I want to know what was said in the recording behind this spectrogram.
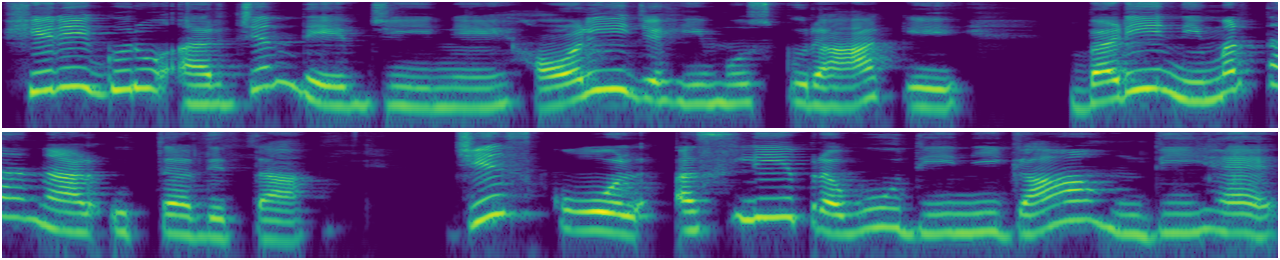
ਸ਼੍ਰੀ ਗੁਰੂ ਅਰਜਨ ਦੇਵ ਜੀ ਨੇ ਹੌਲੀ ਜਹੀ ਮੁਸਕਰਾ ਕੇ ਬੜੀ ਨਿਮਰਤਾ ਨਾਲ ਉੱਤਰ ਦਿੱਤਾ, ਜਿਸ ਕੋਲ ਅਸਲੀ ਪ੍ਰਭੂ ਦੀ ਨਿਗਾਹ ਹੁੰਦੀ ਹੈ,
